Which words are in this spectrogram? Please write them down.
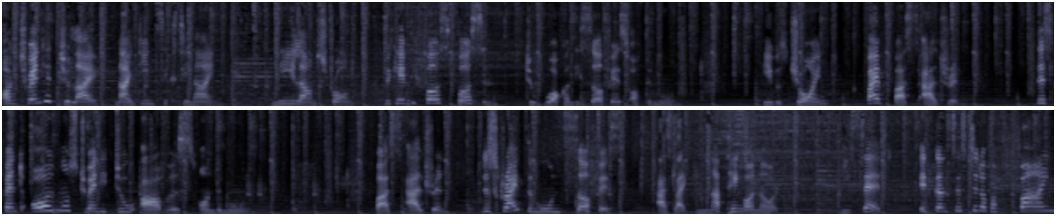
On 20th July 1969, Neil Armstrong became the first person to walk on the surface of the moon. He was joined by Buzz Aldrin. They spent almost 22 hours on the moon. Buzz Aldrin described the moon's surface as like nothing on Earth. He said it consisted of a fine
